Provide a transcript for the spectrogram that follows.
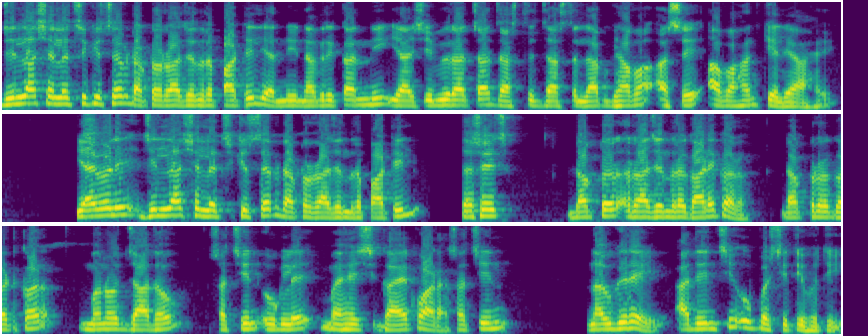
जिल्हा शल्यचिकित्सक डॉक्टर राजेंद्र पाटील यांनी नागरिकांनी या शिबिराचा जास्तीत जास्त लाभ घ्यावा असे आवाहन केले आहे. यावेळी जिल्हा शल्यचिकित्सक डॉक्टर राजेंद्र पाटील तसेच डॉक्टर राजेंद्र गाडेकर डॉक्टर गटकळ मनोज जाधव सचिन उगले महेश गायकवाड सचिन नवगिरे आदींची उपस्थिती होती.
